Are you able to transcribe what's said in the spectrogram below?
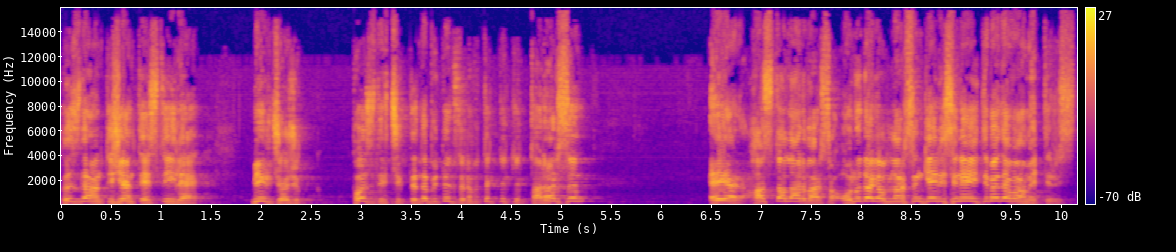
Hızlı antijen testiyle bir çocuk pozitif çıktığında bütün sınıfı tık tık tık tararsın. Eğer hastalar varsa onu da yollarsın gerisini eğitime devam ettirirsin.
